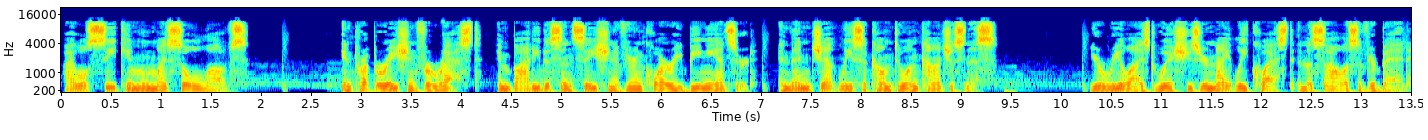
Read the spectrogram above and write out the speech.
I will seek him whom my soul loves. In preparation for rest, embody the sensation of your inquiry being answered, and then gently succumb to unconsciousness. Your realized wish is your nightly quest in the solace of your bed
